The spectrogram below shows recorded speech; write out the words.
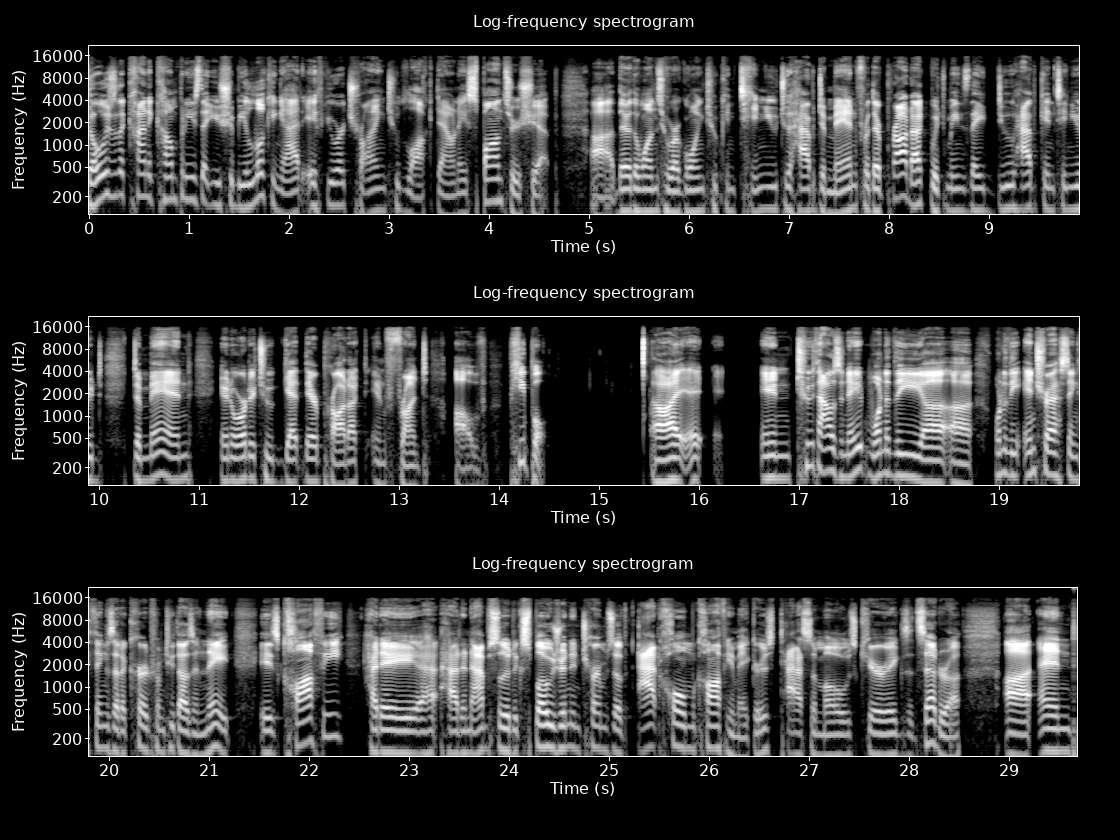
those are the kind of companies that you should be looking at if you are trying to lock down a sponsorship. Uh, they're the ones who are going to continue to have demand for their product, which means they do have continued demand in order to get their product in front of people. Uh, in 2008, one of the uh, uh, one of the interesting things that occurred from 2008 is coffee had a had an absolute explosion in terms of at-home coffee makers, Tassimos, Keurigs, etc. Uh, and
